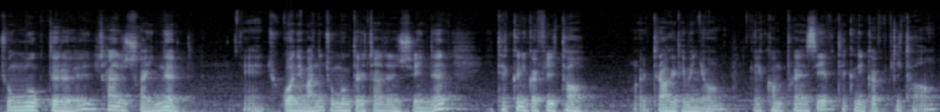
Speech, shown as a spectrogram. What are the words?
종목들을 찾아줄 수가 있는 예, 조건에 맞는 종목들을 찾아줄 수 있는 테크니컬 필터 들어가게 되면요, 컴프렌시브 테크니컬 필터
